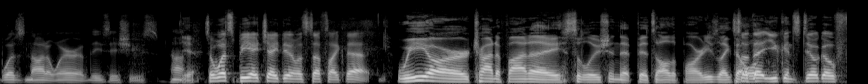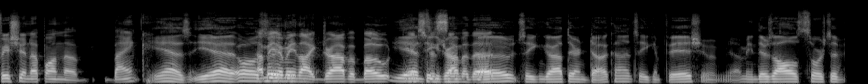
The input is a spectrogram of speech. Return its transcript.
was not aware of these issues. Huh. Yeah. So what's BHA doing with stuff like that, we are trying to find a solution that fits all the parties. Like the so ol- that you can still go fishing up on the bank? yes, yeah. Well, I mean, so I mean, like drive a boat. yeah, so you can drive a boat, so you can go out there and duck hunt, so you can fish. I mean, there's all sorts of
